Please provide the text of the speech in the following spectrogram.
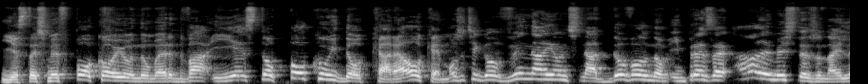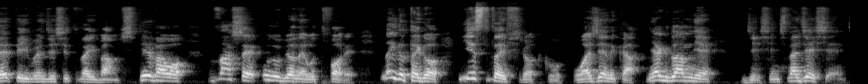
Jesteśmy w pokoju numer dwa i jest to pokój do karaoke. Możecie go wynająć na dowolną imprezę, ale myślę, że najlepiej będzie się tutaj Wam śpiewało Wasze ulubione utwory. No i do tego jest tutaj w środku łazienka. Jak dla mnie 10 na 10.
